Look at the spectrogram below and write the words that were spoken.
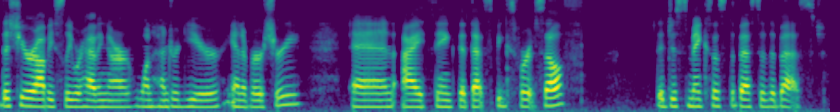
This year, obviously, we're having our 100 year anniversary, and I think that that speaks for itself. That just makes us the best of the best.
